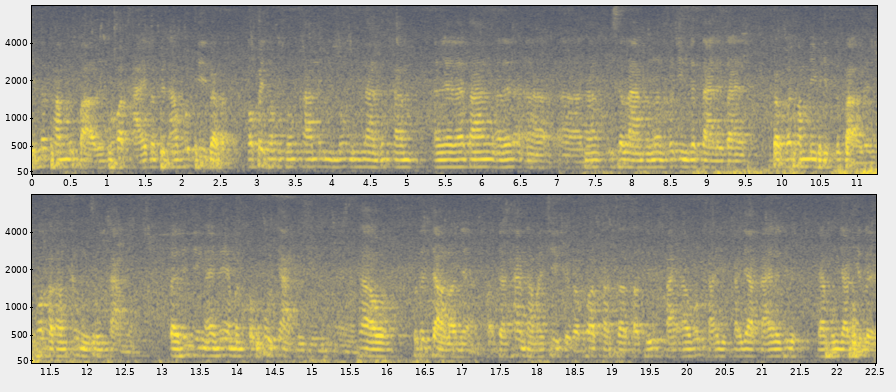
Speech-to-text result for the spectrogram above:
ผิดธรรมหรือเปล่าเลยเพราะว่าขายมันเป็นอาวุธที่แบบเขาไปทำสงครามในอินโดนีเซียสงครามอะไรนะทางอะไรนะ อ่าอ่าทางอิสลามทางนั้นเขายิงกันตายเลยตายแบบเขาทำมีผิดหรือเปล่าเลยเพราะเขาทำเครื่องมือสงครามเนี่ยแต่ที่จริงไอ้นี่มันก็พูดยากจริงๆถ้าเอาพระเจ้าเราเนี่ยจะห้ามทำอาชีพเกี่ยวกับพวกขัดสตัดถือขายเอาวุขายหยุดขายยาขายอะไรที่ยาพงยาพิษเลย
